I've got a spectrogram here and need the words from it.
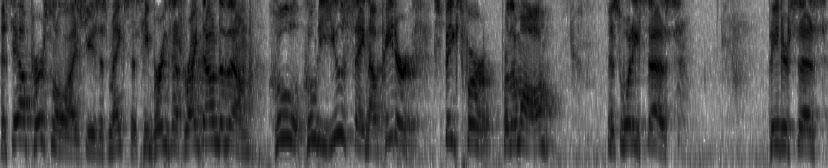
And see how personalized Jesus makes us. He brings us right down to them. Who who do you say? Now Peter speaks for, for them all. This is what he says. Peter says,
